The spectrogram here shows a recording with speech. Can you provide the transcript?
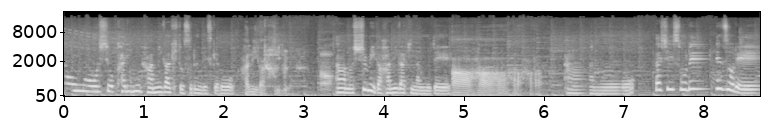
外の推しを仮に歯磨きとするんですけど、歯磨きあ。あの趣味が歯磨きなのであの私それぞれ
